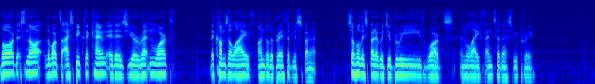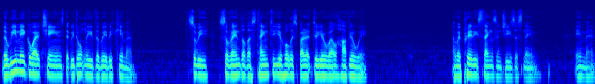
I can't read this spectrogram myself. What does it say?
Lord, it's not the words that I speak that count, it is your written word that comes alive under the breath of your Spirit. So, Holy Spirit, would you breathe words and life into this, we pray. That we may go out changed, that we don't leave the way we came in. So we surrender this time to you, Holy Spirit. Do your will, have your way. And we pray these things in Jesus' name. Amen.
